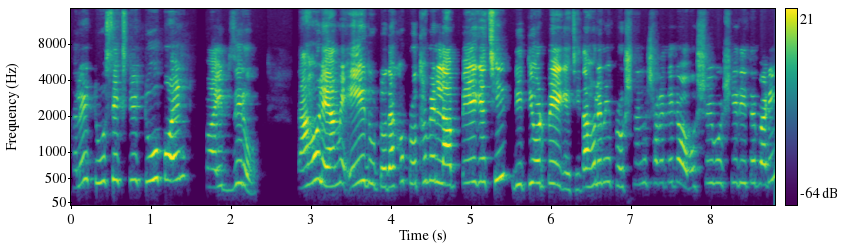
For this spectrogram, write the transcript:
তাহলে two sixty two point five zero তাহলে আমি এই দুটো, দেখো, প্রথমের লাভ পেয়ে গেছি, দ্বিতীয়র পেয়ে গেছি। তাহলে আমি প্রশ্নানুসারে এটা অবশ্যই বসিয়ে দিতে পারি।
